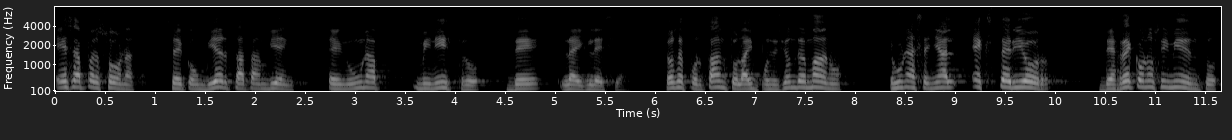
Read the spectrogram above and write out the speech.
esa persona se convierta también en un ministro de la iglesia. Entonces, por tanto, la imposición de manos es una señal exterior de reconocimiento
